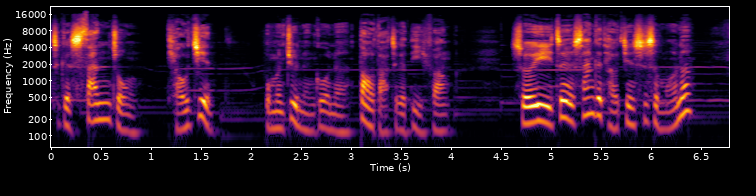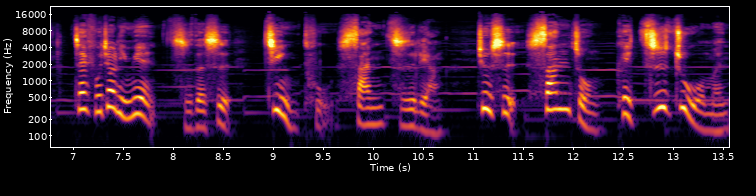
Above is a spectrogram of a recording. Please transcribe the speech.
这个三种条件，我们就能够呢到达这个地方。所以这三个条件是什么呢？在佛教里面指的是净土三资粮，就是三种可以资助我们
